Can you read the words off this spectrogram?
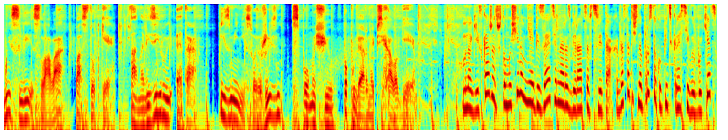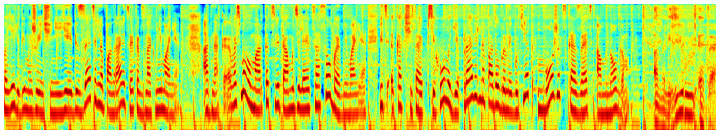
Мысли, слова, поступки. Анализируй это. Измени свою жизнь с помощью популярной психологии. Многие скажут, что мужчинам не обязательно разбираться в цветах. Достаточно просто купить красивый букет своей любимой женщине, и ей обязательно понравится этот знак внимания. Однако 8 марта цветам уделяется особое внимание. Ведь, как считают психологи, правильно подобранный букет может сказать о многом. Анализируй это.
